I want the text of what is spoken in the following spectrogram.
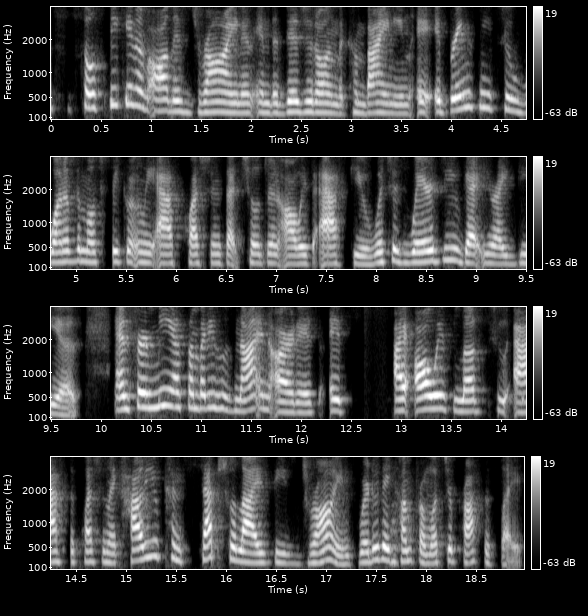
So speaking of all this drawing and, and the digital and the combining, it, it, brings me to one of the most frequently asked questions that children always ask you, which is where do you get your ideas? And for me, as somebody who's not an artist, it's I always love to ask the question like, how do you conceptualize these drawings? Where do they come from? What's your process like?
